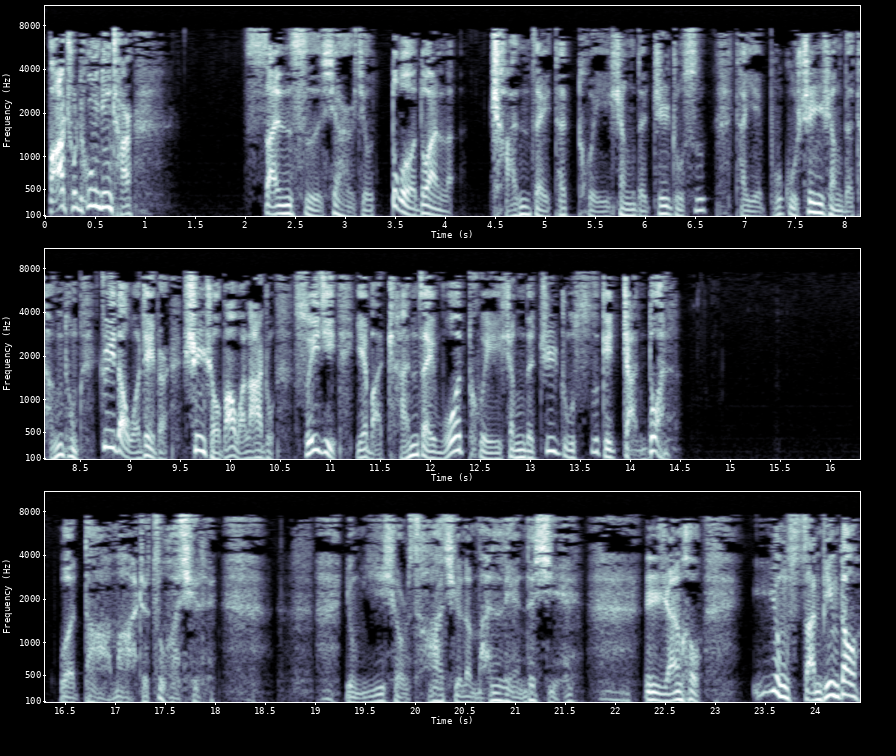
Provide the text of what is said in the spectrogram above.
拔出了工兵铲，三四下就剁断了。缠在他腿上的蜘蛛丝，他也不顾身上的疼痛，追到我这边，伸手把我拉住，随即也把缠在我腿上的蜘蛛丝给斩断了。我大骂着坐起来，用衣袖擦去了满脸的血，然后用散兵刀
